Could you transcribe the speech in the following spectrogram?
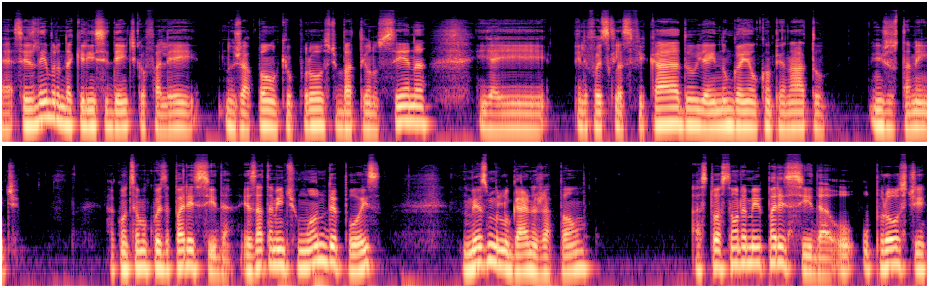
É, vocês lembram daquele incidente que eu falei no Japão que o Prost bateu no Senna e aí ele foi desclassificado e aí não ganhou o campeonato injustamente? Aconteceu uma coisa parecida. Exatamente um ano depois, no mesmo lugar no Japão, a situação era meio parecida. O, o Prost,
